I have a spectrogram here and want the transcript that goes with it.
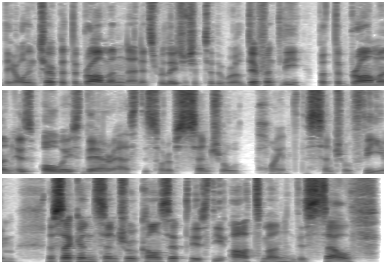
they all interpret the Brahman and its relationship to the world differently, but the Brahman is always there as the sort of central point, the central theme. A second central concept is the Atman, the self.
